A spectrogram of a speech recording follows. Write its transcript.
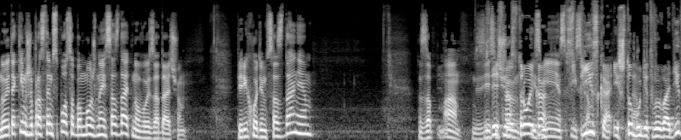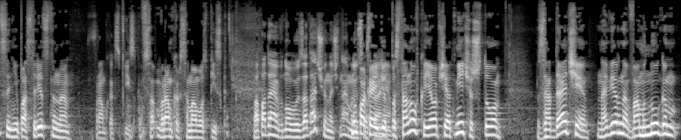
Ну и таким же простым способом можно и создать новую задачу. Переходим в создание. За... А, здесь, здесь настройка списка. списка и что да. будет выводиться непосредственно в рамках списка. В, в рамках самого списка. Попадаем в новую задачу, начинаем Ну, пока создание. идет постановка, я вообще отмечу, что задачи, наверное, во многом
